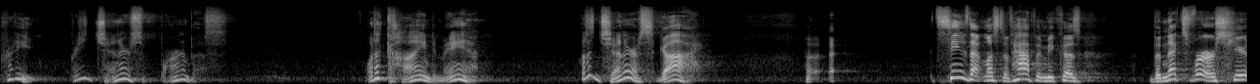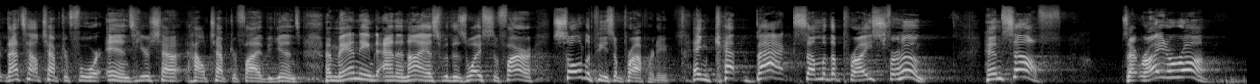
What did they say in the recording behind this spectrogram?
pretty, pretty generous of Barnabas. What a kind man. What a generous guy. It seems that must have happened because the next verse here, that's how chapter 4 ends. Here's how, how, chapter 5 begins. A man named Ananias with his wife Sapphira sold a piece of property and kept back some of the price for whom? Himself. Is that right or wrong?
